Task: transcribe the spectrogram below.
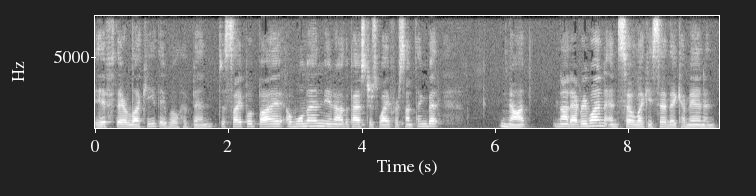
If they're lucky, they will have been discipled by a woman, you know, the pastor's wife or something, but not not everyone. And so, like you said, they come in and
